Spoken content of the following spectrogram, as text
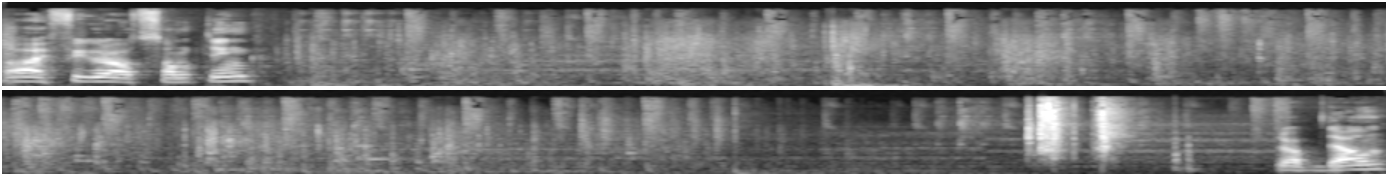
Oh, I figure out something. Drop down.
